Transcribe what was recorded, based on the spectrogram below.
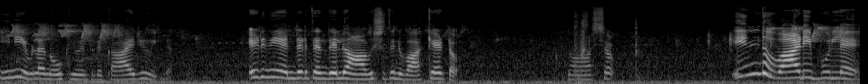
ഇനി ഇവിടെ നോക്കി നിന്നിട്ട് കാര്യമില്ല എടി നീ എന്റെ അടുത്ത് എന്തെങ്കിലും ആവശ്യത്തിന് വാക്കേട്ടോ കേട്ടോ. നാശം. എന്തു വാടി പുല്ലേ?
